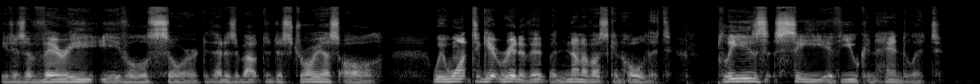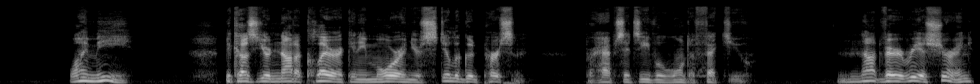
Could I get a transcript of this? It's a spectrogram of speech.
It is a very evil sword that is about to destroy us all. We want to get rid of it, but none of us can hold it. Please see if you can handle it. Why me? Because you're not a cleric anymore and you're still a good person. Perhaps its evil won't affect you. Not very reassuring.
